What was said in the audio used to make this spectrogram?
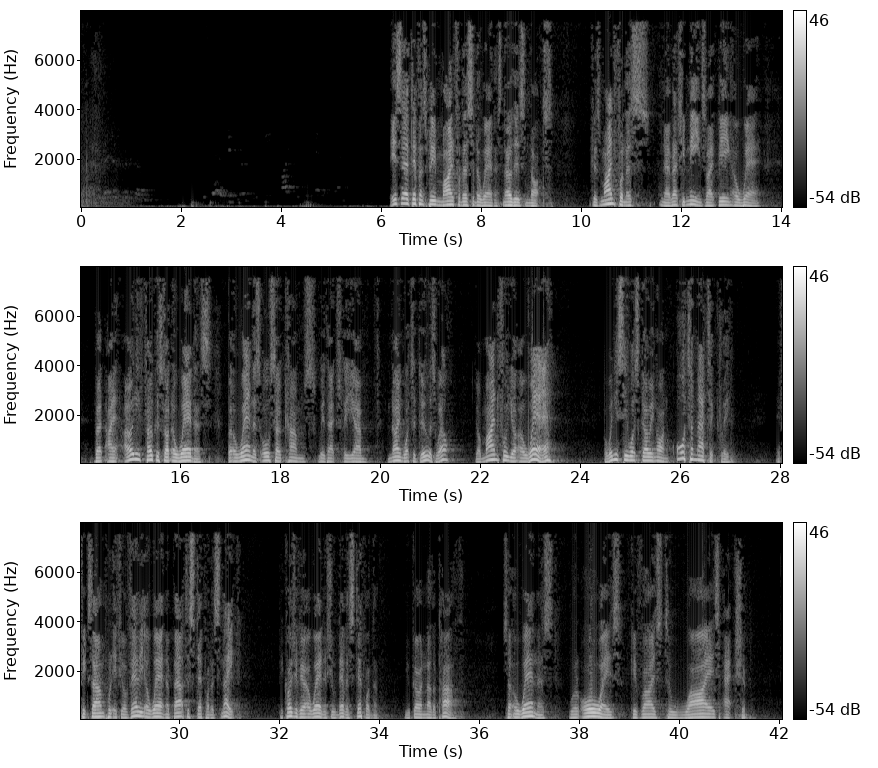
Is there a difference between mindfulness and awareness? No, there's not. Because mindfulness you know, actually means like being aware. But I only focused on awareness, but awareness also comes with actually um, knowing what to do as well. You're mindful, you're aware, but when you see what's going on, automatically, if example, if you're very aware and about to step on a snake, because of your awareness, you'll never step on them. You go another path. So awareness will always give rise to wise action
